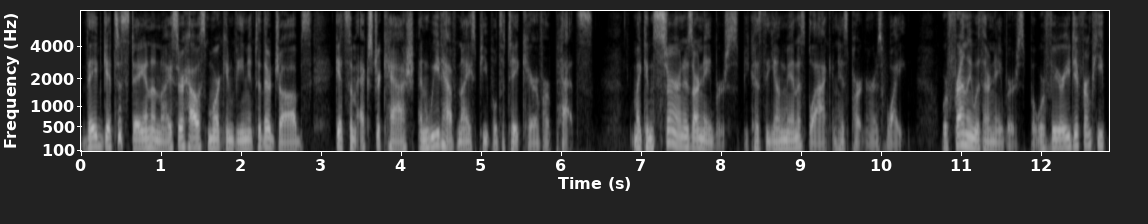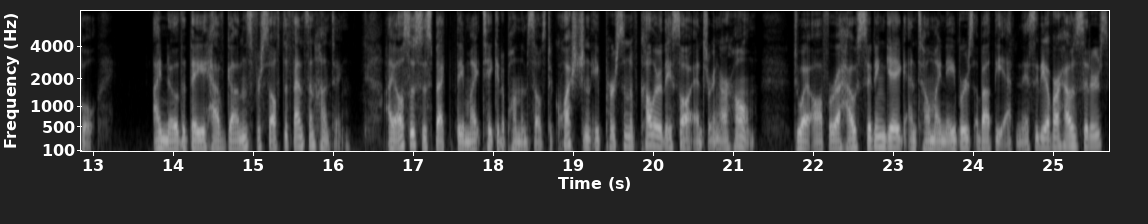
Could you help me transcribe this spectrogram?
They'd get to stay in a nicer house more convenient to their jobs, get some extra cash, and we'd have nice people to take care of our pets. My concern is our neighbors, because the young man is black and his partner is white. We're friendly with our neighbors, but we're very different people. I know that they have guns for self defense and hunting. I also suspect that they might take it upon themselves to question a person of color they saw entering our home. Do I offer a house sitting gig and tell my neighbors about the ethnicity of our house sitters,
